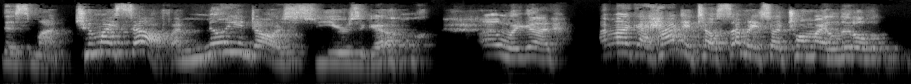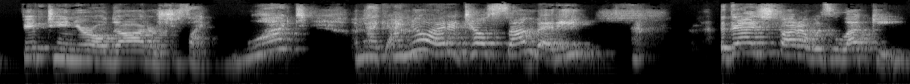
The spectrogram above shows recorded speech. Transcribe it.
this month to myself, a million dollars years ago. Oh my God. I'm like, I had to tell somebody. So I told my little 15 year old daughter, she's like, what? I'm like, I know I had to tell somebody. But then I just thought I was lucky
